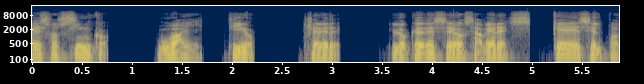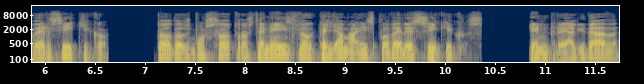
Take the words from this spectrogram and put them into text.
esos cinco. Guay, tío. Chévere. Lo que deseo saber es, ¿qué es el poder psíquico? Todos vosotros tenéis lo que llamáis poderes psíquicos. En realidad,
